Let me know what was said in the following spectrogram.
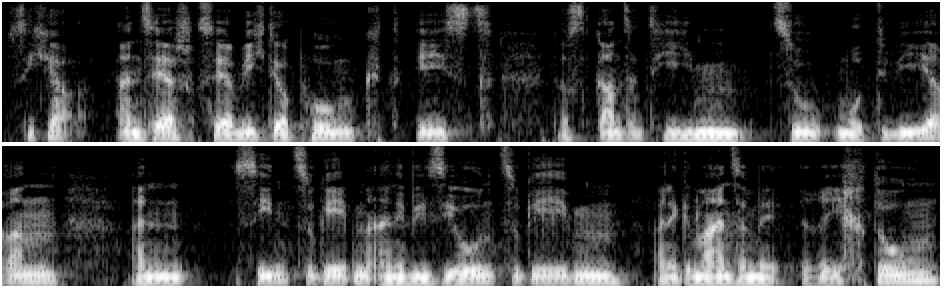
sicher ein sehr, sehr wichtiger Punkt ist, das ganze Team zu motivieren, einen Sinn zu geben, eine Vision zu geben, eine gemeinsame Richtung,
